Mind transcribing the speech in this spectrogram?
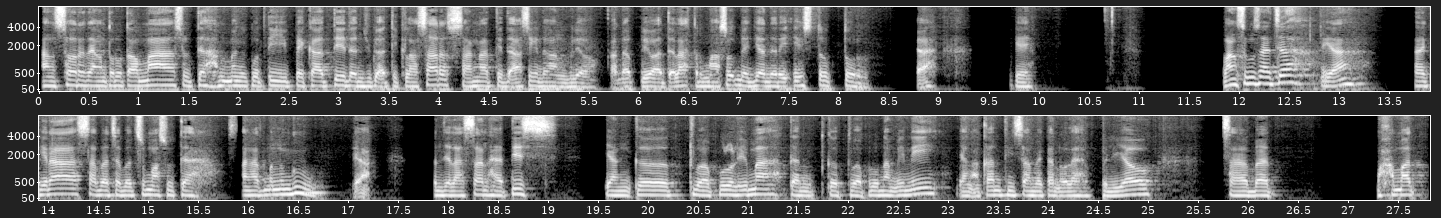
Ansor yang terutama sudah mengikuti PKD dan juga di Kelasar sangat tidak asing dengan beliau karena beliau adalah termasuk bagian dari instruktur ya. Oke. Langsung saja ya. Saya kira sahabat-sahabat semua sudah sangat menunggu ya penjelasan hadis yang ke-25 dan ke-26 ini yang akan disampaikan oleh beliau sahabat Muhammad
